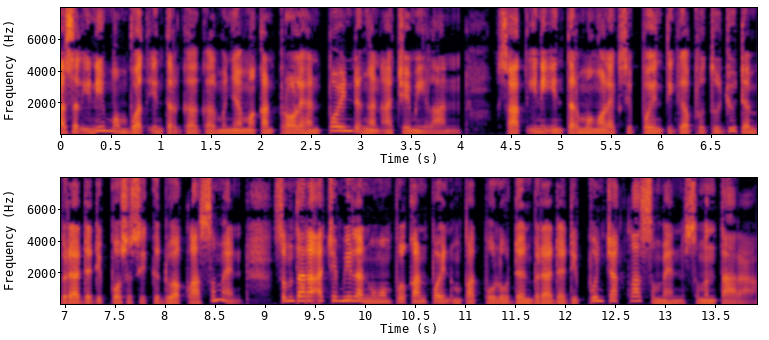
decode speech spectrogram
Hasil ini membuat Inter gagal menyamakan perolehan poin dengan AC Milan. Saat ini Inter mengoleksi poin 37 dan berada di posisi kedua klasemen, sementara AC Milan mengumpulkan poin 40 dan berada di puncak klasemen sementara.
